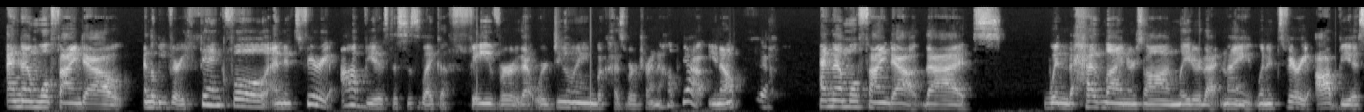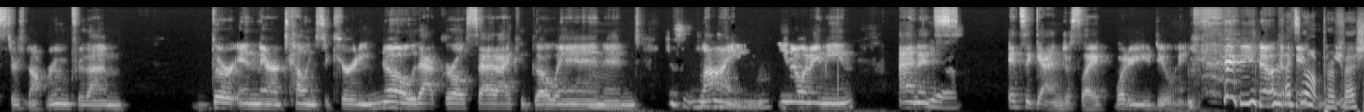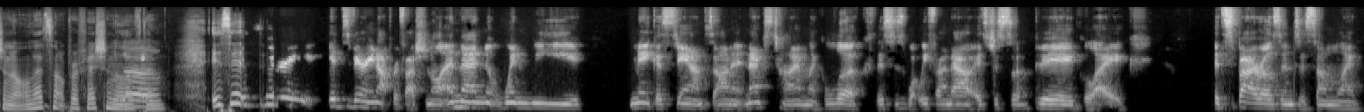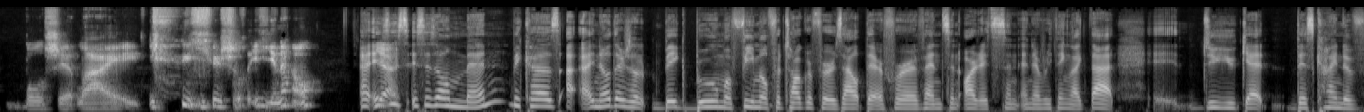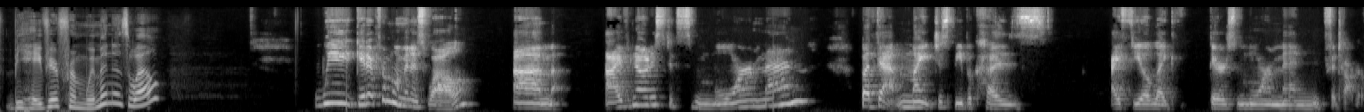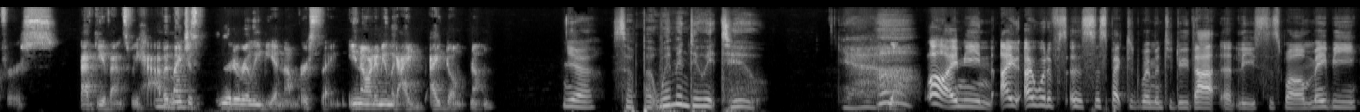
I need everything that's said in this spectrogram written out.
and then we'll find out and they'll be very thankful and it's very obvious this is like a favor that we're doing because we're trying to help you out you know Yeah. and then we'll find out that when the headliner's on later that night when it's very obvious there's not room for them they're in there telling security no that girl said i could go in Mm. and just lying Mm. you know what i mean and it's Yeah. it's again just like what are you doing you know That's I not professional. That's not professional of them. Is it? it's very it's very not professional and then when we make a stance on it next time like look this is what we found out it's just a big like it spirals into some like bullshit lie usually you know Uh, is Yeah. this is this all men? Because I, I know there's a big boom of female photographers out there for events and artists and, and everything like that. Uh, Do you get this kind of behavior from women as well? we get it from women as well um i've noticed it's more men but that might just be because i feel like there's more men photographers at the events we have it Mm. might just literally be a numbers thing you know what i mean like i i don't know Yeah. So, but women do it too. Yeah. Well, I mean, I, I would have uh, suspected women to do that at least as well. Maybe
